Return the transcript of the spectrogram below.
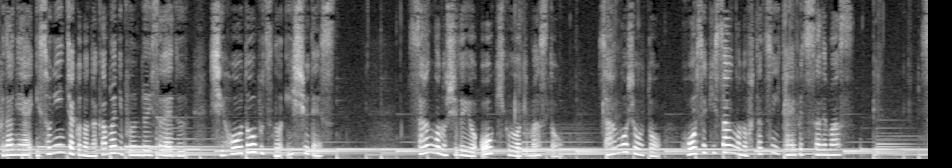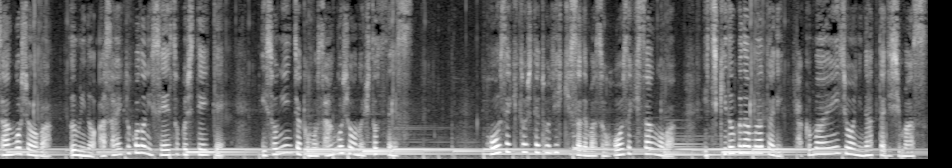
クラゲやイソギンチャクの仲間に分類される四方動物の一種です。サンゴの種類を大きく分けますとサンゴ礁と宝石サンゴの2つに大別されます。サンゴ礁は海の浅いところに生息していてイソギンチャクもサンゴ礁の一つです。宝石として取引されます宝石サンゴは 1kg あたり100万円以上になったりします。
